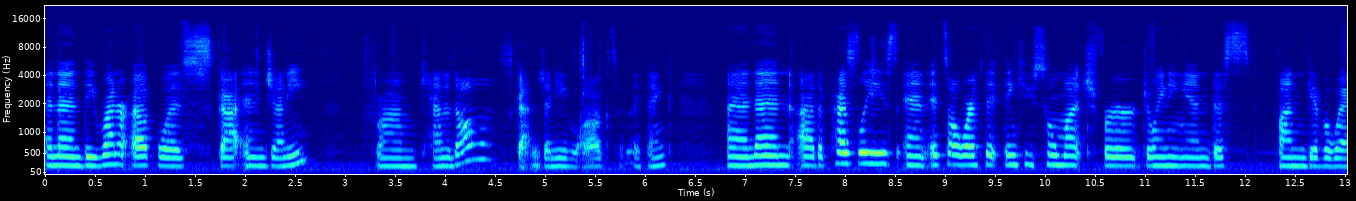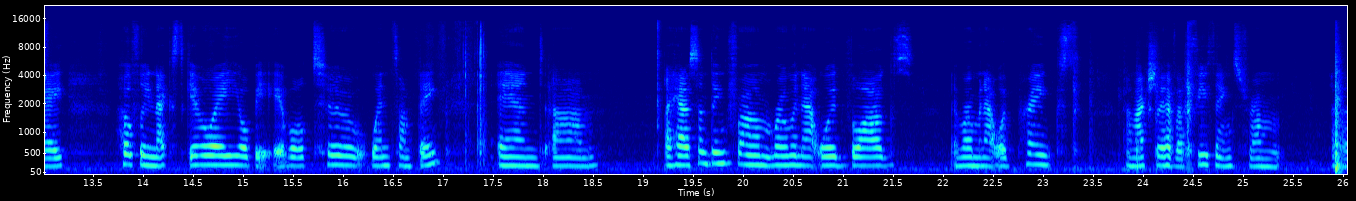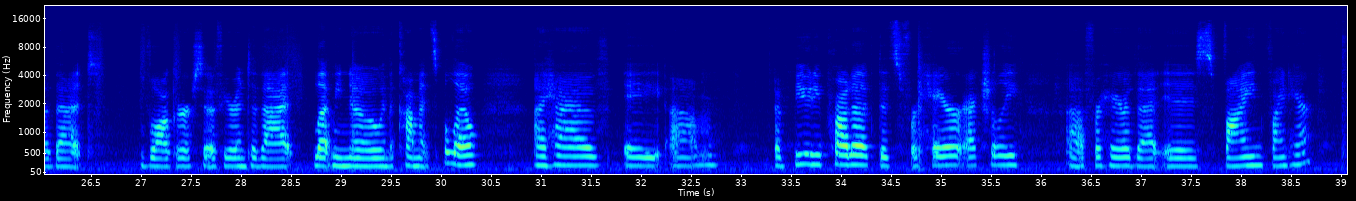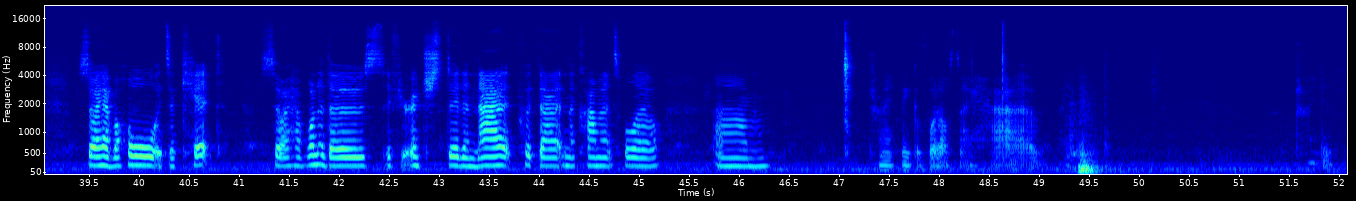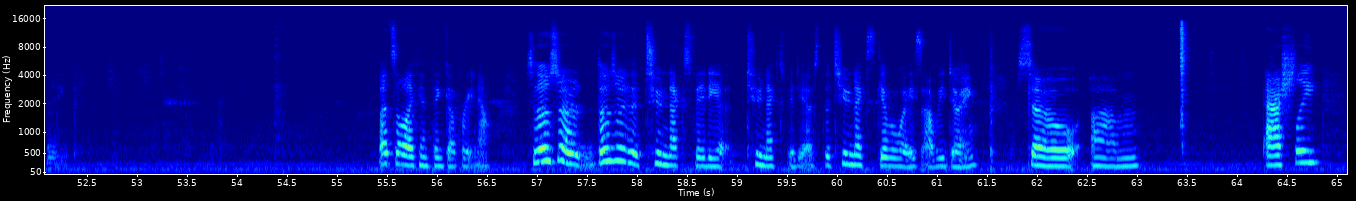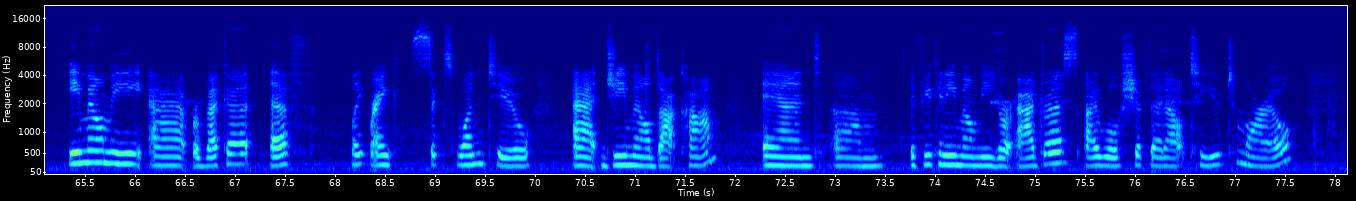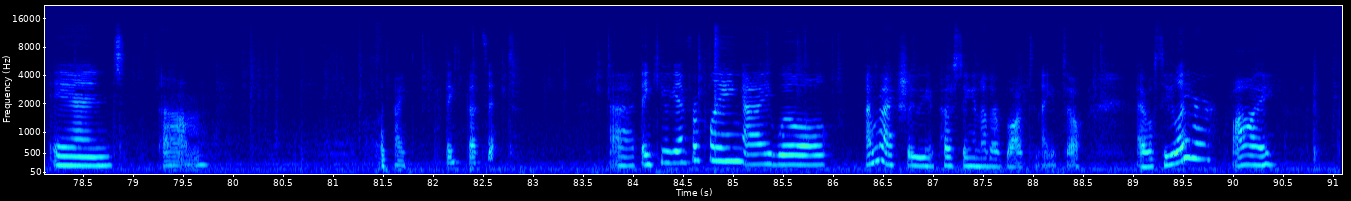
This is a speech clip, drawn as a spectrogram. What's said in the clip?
And then the runner-up was Scott and Jenni from Canada. Scott and Jenni Vlogs, I think. And then uh, the Presleys, and it's all worth it. Thank you so much for joining in this fun giveaway. Hopefully next giveaway you'll be able to win something. And um, I have something from Roman Atwood Vlogs and Roman Atwood Pranks. I um, actually, have a few things from uh, that vlogger, so if you're into that, let me know in the comments below. I have a, um, a beauty product that's for hair, actually uh, for hair that is fine, fine hair. So I have a whole, it's a kit. So I have one of those. If you're interested in that, put that in the comments below. Um, trying to think of what else I have. Trying to think. That's all I can think of right now. So those are those are the two next video two next videos, the two next giveaways I'll be doing. So um, Ashley, email me at Rebecca F like Frank 612 at gmail.com and um, if you can email me your address I will ship that out to you tomorrow. And um, I think that's it. Uh, thank you again for playing. I will I'm actually posting another vlog tonight so I will see you later. Bye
